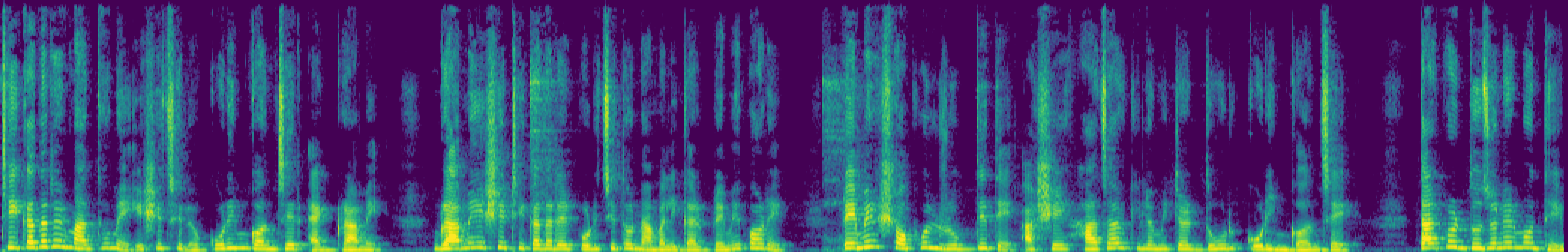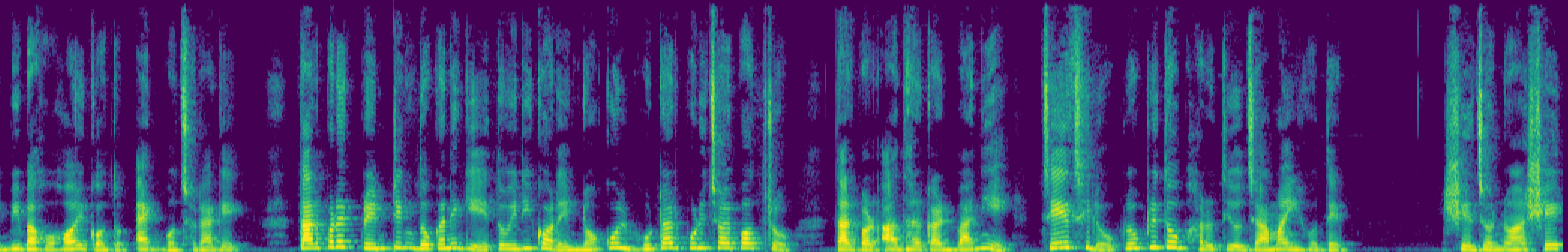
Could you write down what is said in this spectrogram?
ঠিকাদারের মাধ্যমে এসেছিল করিমগঞ্জের এক গ্রামে। গ্রামে এসে ঠিকাদারের পরিচিত নাবালিকার প্রেমে পড়ে। প্রেমের সফল রূপ দিতে আসে হাজার কিলোমিটার দূর করিমগঞ্জে। তারপর দুজনের মধ্যে বিবাহ হয় গত এক বছর আগে। তারপর এক প্রিন্টিং দোকানে গিয়ে তৈরি করে নকল ভোটার পরিচয়পত্র। তারপর আধার কার্ড বানিয়ে চেয়েছিল প্রকৃত ভারতীয় জামাই হতে। সেজন্য আসে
